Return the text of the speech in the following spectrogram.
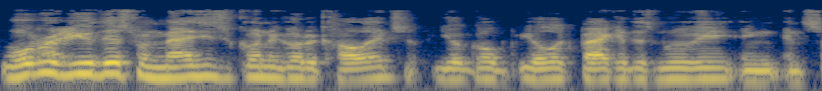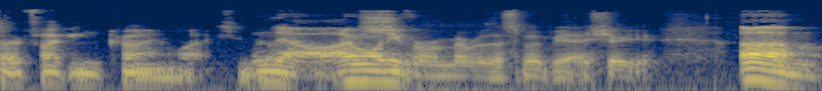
We'll review this when Mazzy's going to go to college. You'll go. You'll look back at this movie and, and start fucking crying. Watch. No, I won't even remember this movie. I assure you. Um,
